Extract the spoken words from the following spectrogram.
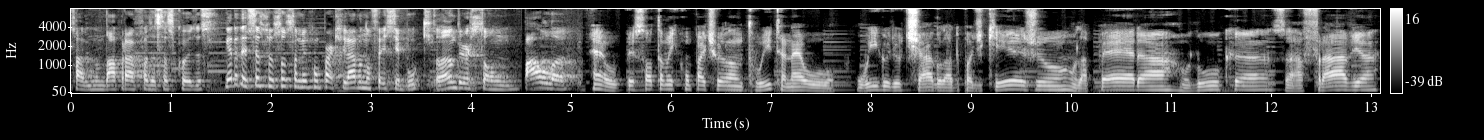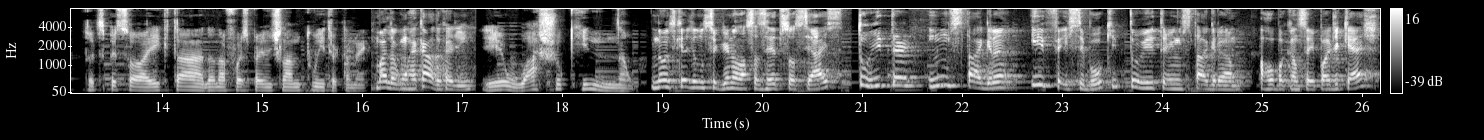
sabe, não dá pra fazer essas coisas. Agradecer as pessoas que também compartilharam no Facebook, Anderson, Paula, É, o pessoal também que compartilhou lá no Twitter, né? O, o Igor e o Thiago lá do Podqueijo, o Lapera, o Lucas, a Frávia, todo esse pessoal aí que tá dando a força pra gente lá no Twitter também. mais algum recado, Cadinho? Eu acho que não. Não esqueça de nos seguir nas nossas redes sociais: Twitter, Instagram e Facebook. Twitter e Instagram Instagram, arroba Cansei Podcast,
